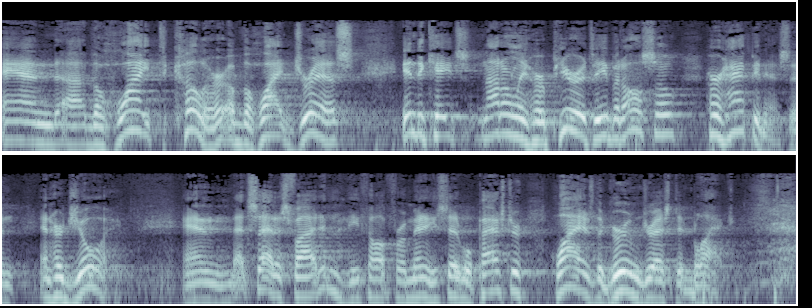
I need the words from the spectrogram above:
and uh, the white color of the white dress." Indicates not only her purity, but also her happiness and, and her joy. And that satisfied him. He thought for a minute. He said, Well, Pastor, why is the groom dressed in black?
